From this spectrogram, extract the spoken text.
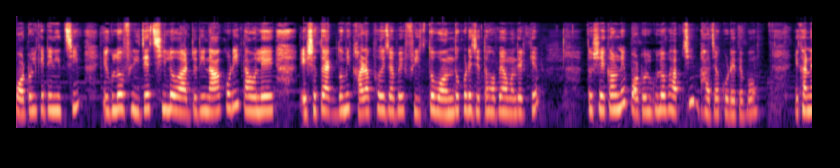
পটল কেটে নিচ্ছি। এগুলো ফ্রিজে ছিল, আর যদি না করি তাহলে এসে তো একদমই খারাপ হয়ে যাবে। ফ্রিজ তো বন্ধ করে যেতে হবে আমাদেরকে। তো সে কারণে পটলগুলো ভাবছি ভাজা করে দেব। এখানে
